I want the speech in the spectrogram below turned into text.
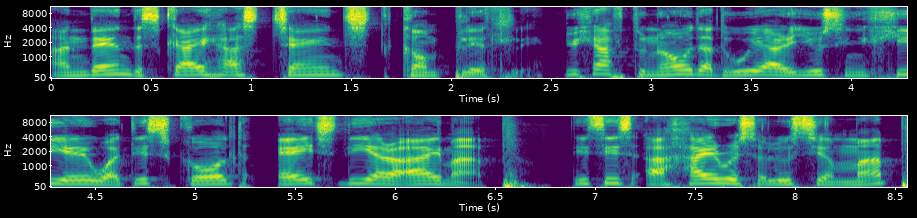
and then the sky has changed completely. You have to know that we are using here what is called HDRI map. This is a high resolution map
